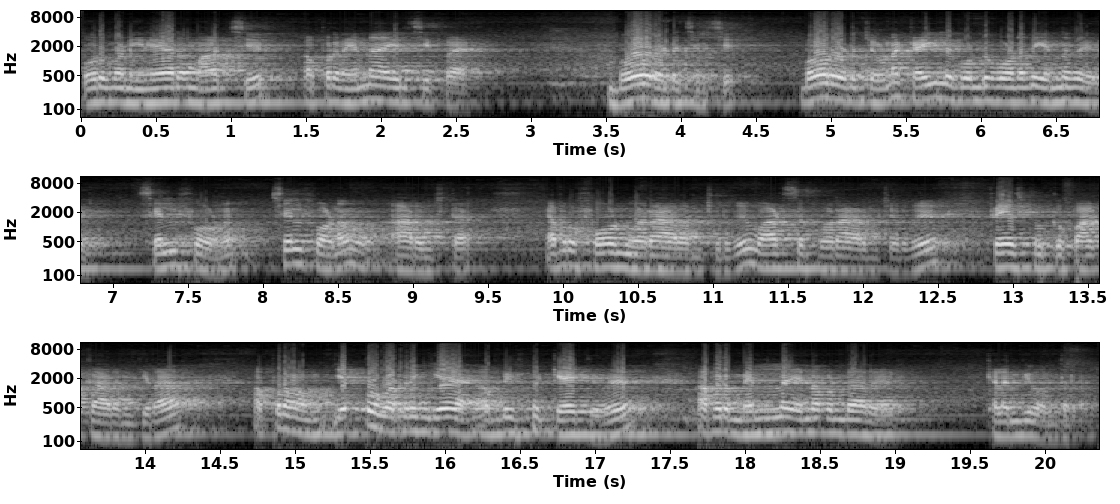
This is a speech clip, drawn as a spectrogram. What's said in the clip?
ஒரு மணி நேரம் ஆச்சு அப்புறம் என்ன ஆயிடுச்சு இப்போ? போர் அடிச்சிருச்சு. போர் அடித்தோடனே கையில் கொண்டு போனது என்னது? செல்ஃபோனு செல்ஃபோனை ஆரம்பிச்சிட்டார். அப்புறம் ஃபோன் வர ஆரம்பிச்சிருது வாட்ஸ்அப் வர ஆரம்பிச்சிருது ஃபேஸ்புக்கு பார்க்க ஆரம்பிக்கிறார். அப்புறம் எப்போ வர்றீங்க? அப்படின்னு கேட்குது அப்புறம் மெல்ல என்ன பண்ணுறாரு கிளம்பி வந்துடுறார்.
